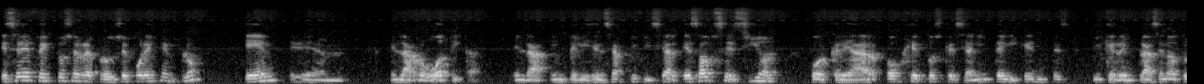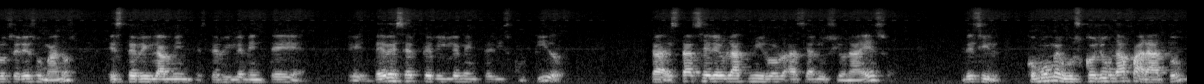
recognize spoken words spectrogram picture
Ese defecto se reproduce, por ejemplo, en, em, en la robótica, en la inteligencia artificial. Esa obsesión por crear objetos que sean inteligentes y que reemplacen a otros seres humanos es terriblemente, es terriblemente eh, debe ser terriblemente discutido. O sea, esta serie Black Mirror hace alusión a eso. Es decir, ¿cómo me busco yo un aparato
